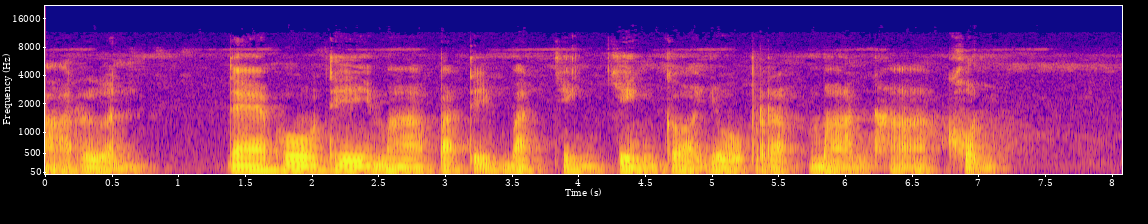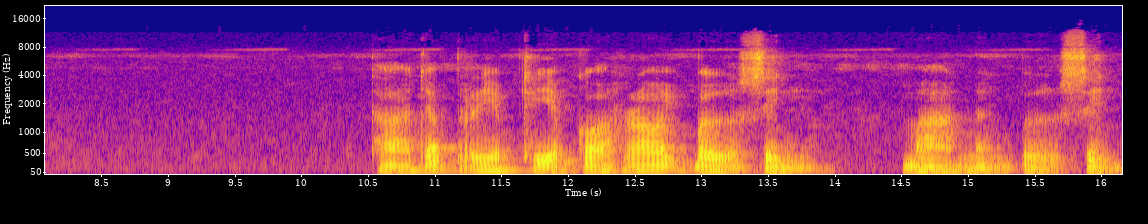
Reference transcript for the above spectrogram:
าเรือน แต่ผู้ที่มาปฏิบัติจริงๆ ก็อยู่ประมาณห้าคน ถ้าจะเปรียบเทียบก็ร้อยเปอร์เซนต์มาหนึ่งเปอร์เซนต์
